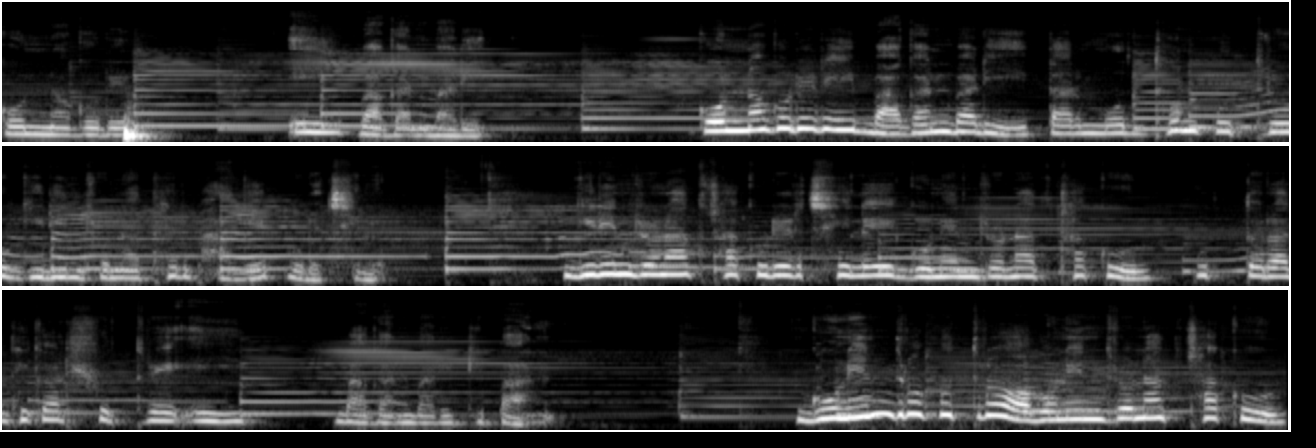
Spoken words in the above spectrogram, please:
কোন্নগরের, এই বাগানবাড়ি। কোন্নগরের এই বাগানবাড়ি তার মধ্যম পুত্র গিরীন্দ্রনাথের ভাগে পড়েছিল। গিরীন্দ্রনাথ ঠাকুরের ছেলে গুণেন্দ্রনাথ ঠাকুর উত্তরাধিকার সূত্রে এই বাগানবাড়িটি পান। গুণেন্দ্রপুত্র অবনীন্দ্রনাথ ঠাকুর।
